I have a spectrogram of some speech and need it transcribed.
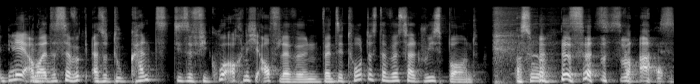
nee, aber das ist ja wirklich, also du kannst diese Figur auch nicht aufleveln. Wenn sie tot ist, dann wirst du halt respawned. ach so. das, das war's.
